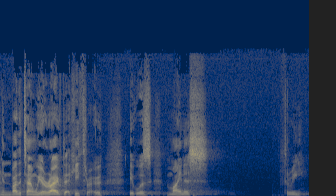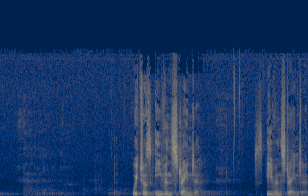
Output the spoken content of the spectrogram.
And by the time we arrived at Heathrow, it was minus three, which was even stranger. Even stranger.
